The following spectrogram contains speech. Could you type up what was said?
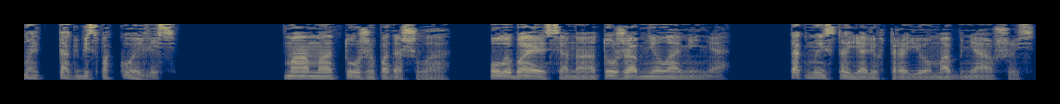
«Мы так беспокоились!» Мама тоже подошла. Улыбаясь, она тоже обняла меня. Так мы и стояли втроем, обнявшись.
